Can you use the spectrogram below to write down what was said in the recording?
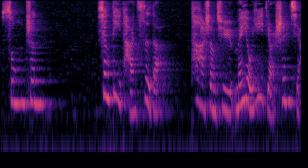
松针，像地毯似的，踏上去没有一点声响。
